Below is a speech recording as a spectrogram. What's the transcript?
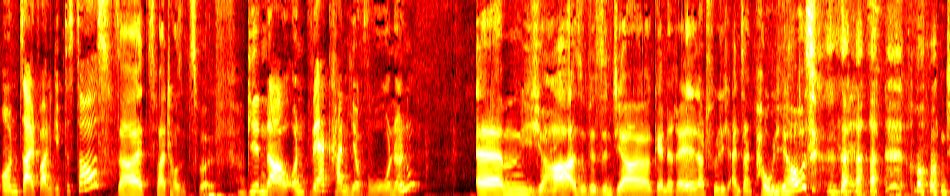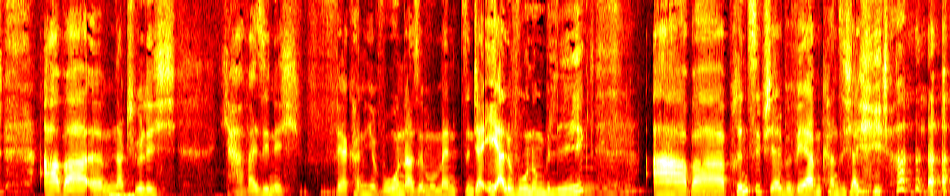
Und seit wann gibt es das? Seit 2012. Genau. Und wer kann hier wohnen? Ähm, ja, also wir sind ja generell natürlich ein St. Pauli-Haus. Und aber ähm, natürlich, ja, weiß ich nicht, wer kann hier wohnen? Also im Moment sind ja eh alle Wohnungen belegt. Aber prinzipiell bewerben kann sich ja jeder.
